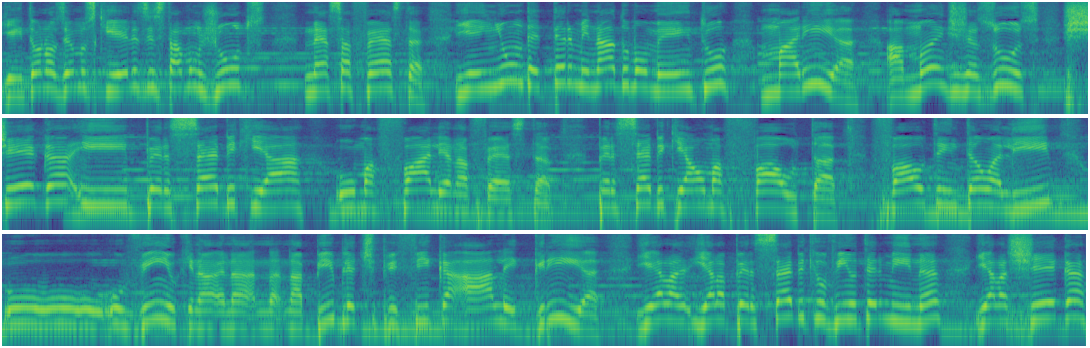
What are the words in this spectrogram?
E então nós vemos que eles estavam juntos nessa festa, e em um determinado momento, Maria, a mãe de Jesus, chega e percebe que há uma falha na festa, percebe que há uma falta, falta então ali o, o, o vinho, que na, na, na, Bíblia tipifica a alegria, e ela, e ela percebe que o vinho termina, e ela chega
